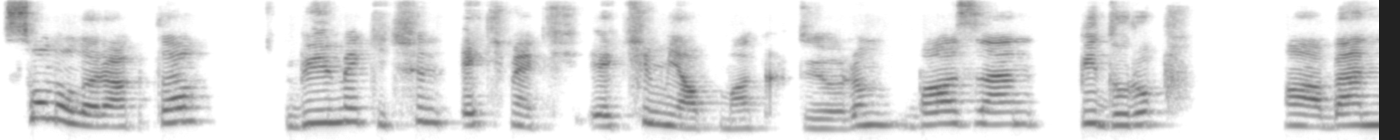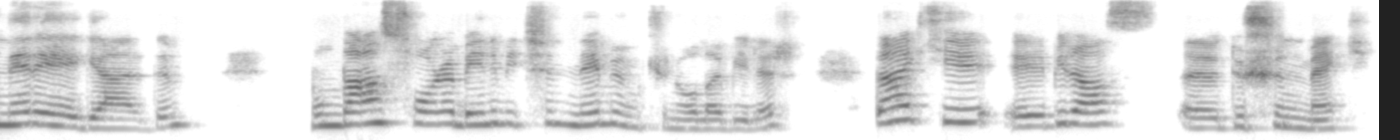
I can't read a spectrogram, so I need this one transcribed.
Son olarak da büyümek için ekmek, ekim yapmak diyorum. Bazen bir durup, ha ben nereye geldim? Bundan sonra benim için ne mümkün olabilir? Belki e, biraz e, düşünmek,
